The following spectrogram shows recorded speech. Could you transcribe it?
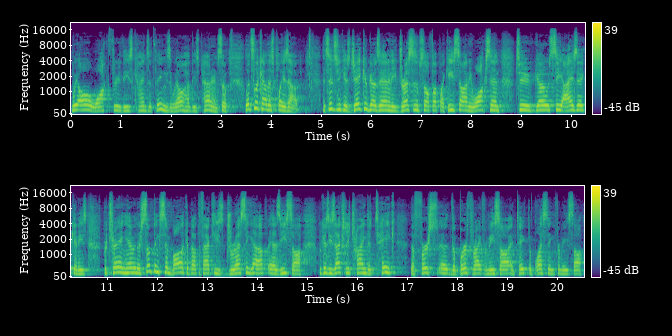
We all walk through these kinds of things and we all have these patterns. So let's look how this plays out. It's interesting because Jacob goes in and he dresses himself up like Esau and he walks in to go see Isaac and he's portraying him. And there's something symbolic about the fact he's dressing up as Esau because he's actually trying to take the first, uh, the birthright from Esau and take the blessing from Esau.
